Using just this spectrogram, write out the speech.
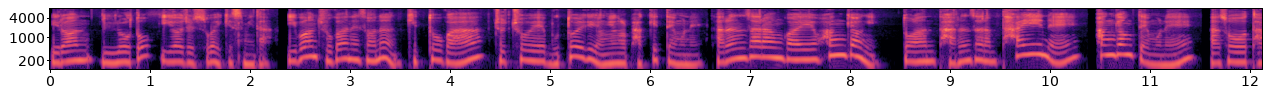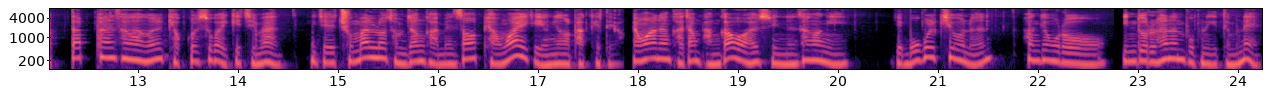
이런 일로도 이어질 수가 있겠습니다. 이번 주간에서는 기토가 주초에 무토에게 영향을 받기 때문에 다른 사람과의 환경이 또한 다른 사람 타인의 환경 때문에 다소 답답한 상황을 겪을 수가 있겠지만 이제 주말로 점점 가면서 병화에게 영향을 받게 돼요. 병화는 가장 반가워할 수 있는 상황이 목을 키우는 환경으로 인도를 하는 부분이기 때문에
